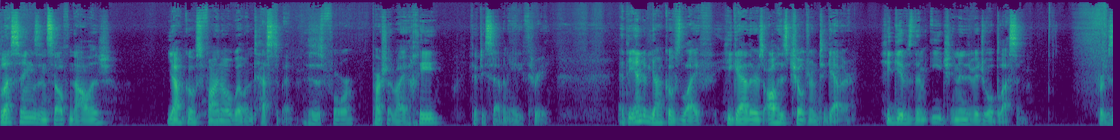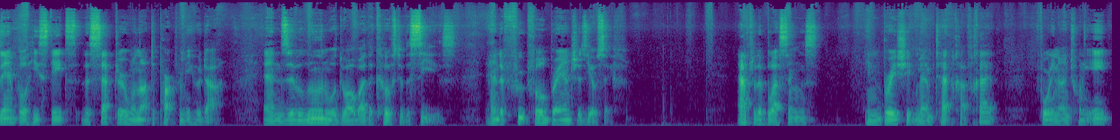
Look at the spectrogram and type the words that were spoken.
Blessings and self knowledge. Yaakov's final will and testament. This is for Parshat Vayechi, 5783. At the end of Yaakov's life, he gathers all his children together. He gives them each an individual blessing. For example, he states, The scepter will not depart from Yehudah, and Zevulun will dwell by the coast of the seas, and a fruitful branch is Yosef. After the blessings, in Breshit Mem Tet Chavchet, 4928,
